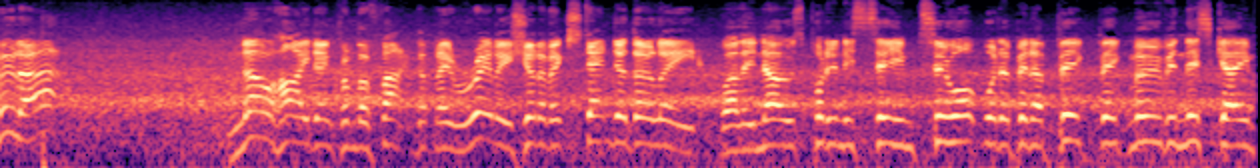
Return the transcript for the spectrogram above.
Müller. No hiding from the fact that they really should have extended their lead. Well, he knows putting his team two up would have been a big, big move in this game.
